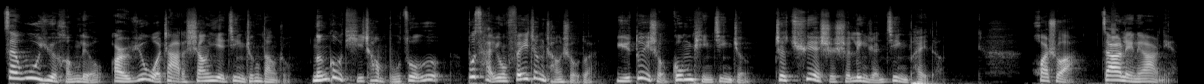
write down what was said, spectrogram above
在物欲横流、尔虞我诈的商业竞争当中，能够提倡不作恶，不采用非正常手段，与对手公平竞争。这确实是令人敬佩的。话说啊，在二零零二年，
